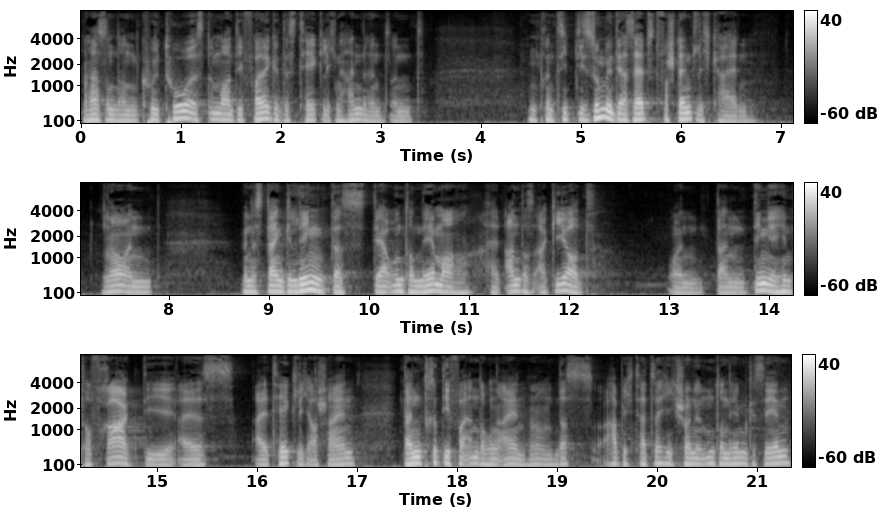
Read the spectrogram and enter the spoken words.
Ne? Sondern Kultur ist immer die Folge des täglichen Handelns. Und im Prinzip die Summe der Selbstverständlichkeiten. Ja, und wenn es dann gelingt, dass der Unternehmer halt anders agiert und dann Dinge hinterfragt, die als alltäglich erscheinen, dann tritt die Veränderung ein. Und das habe ich tatsächlich schon in Unternehmen gesehen.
